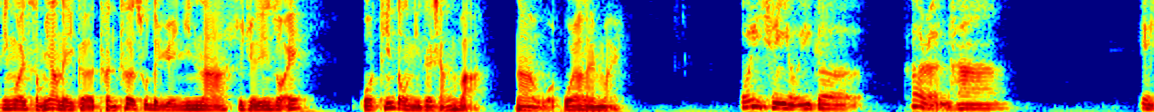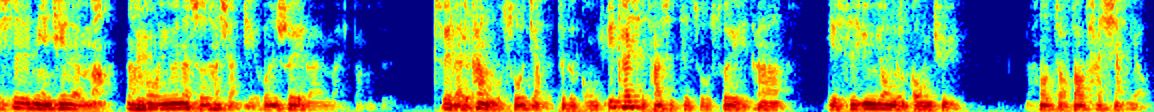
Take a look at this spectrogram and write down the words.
因为什么样的一个很特殊的原因啦，就决定说，哎，我听懂你的想法，那我我要来买。我以前有一个客人，他也是年轻人嘛，然后因为那时候他想结婚，所以来买房子，所以来看我所讲的这个工具。一开始他是自助，所以他也是运用了工具，然后找到他想要的。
